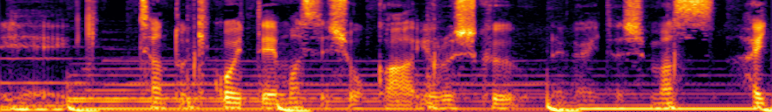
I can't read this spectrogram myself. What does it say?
えー、ちゃんと聞こえてますでしょうか？よろしくお願いいたします。はい。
